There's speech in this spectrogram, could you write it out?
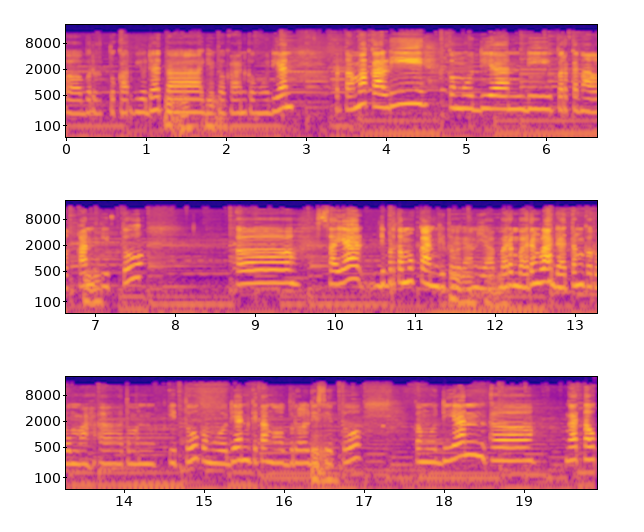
eh, bertukar biodata Mm-mm, gitu kan. Kemudian pertama kali kemudian diperkenalkan Mm-mm. itu eh saya dipertemukan gitu Mm-mm, kan ya mm-mm. bareng-bareng lah datang ke rumah eh, temen itu kemudian kita ngobrol di Mm-mm. situ kemudian eh, nggak tahu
